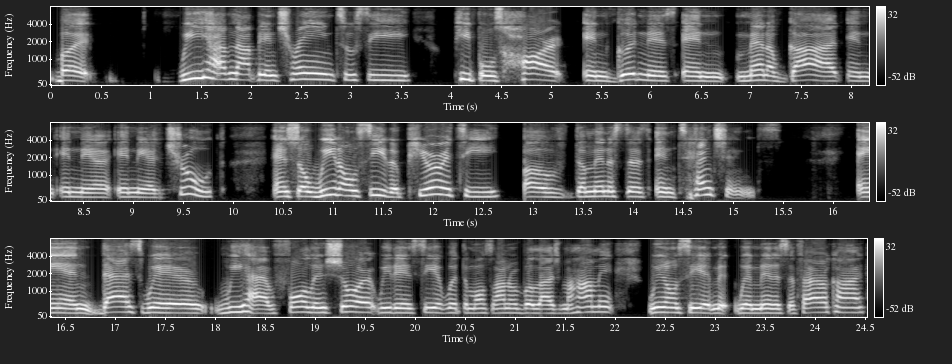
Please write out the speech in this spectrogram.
But we have not been trained to see people's heart in goodness and men of God in in their in their truth. And so we don't see the purity of the minister's intentions. And that's where we have fallen short. We didn't see it with the most honorable Elijah Muhammad. We don't see it with Minister Farrakhan.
